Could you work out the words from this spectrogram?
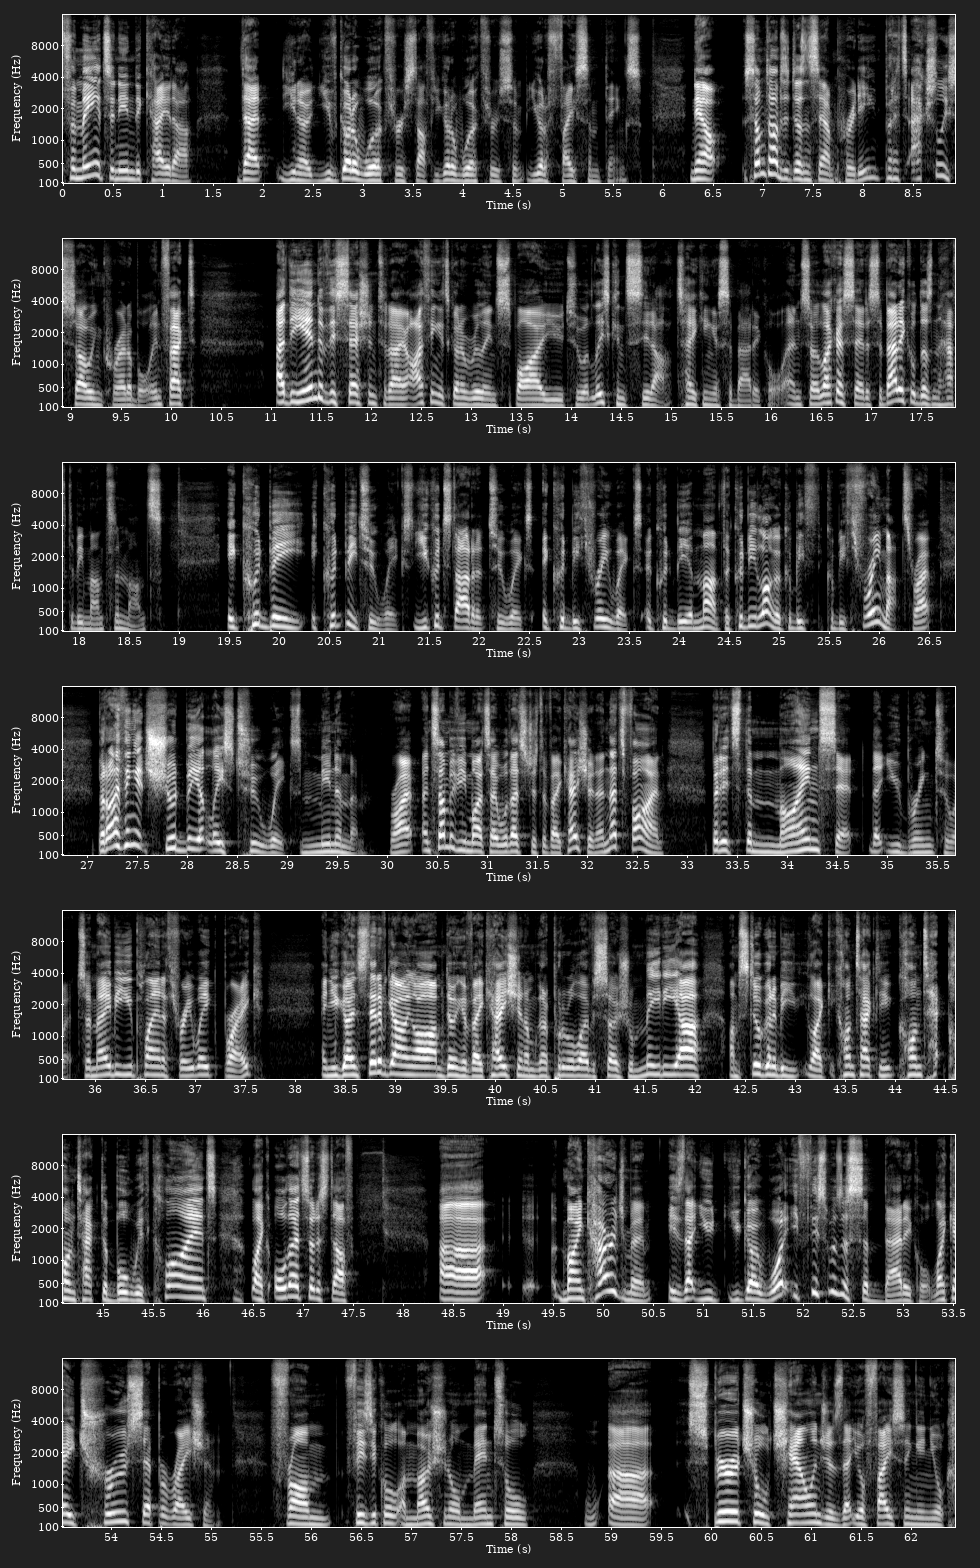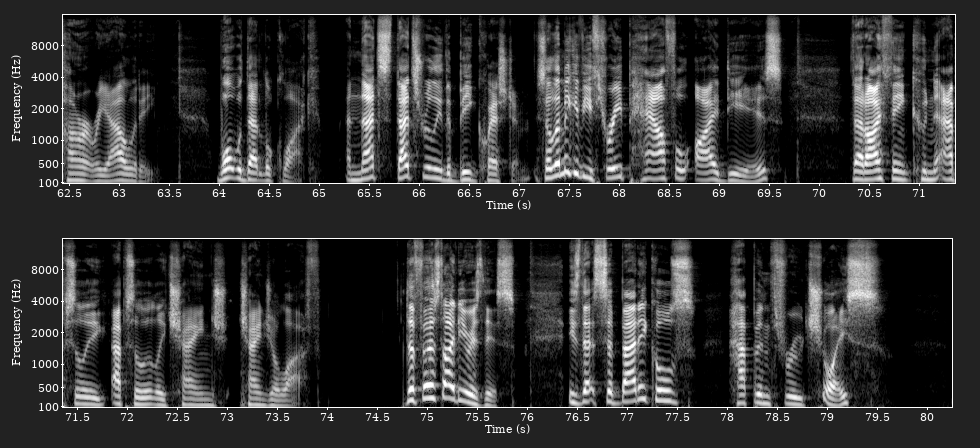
for me, it's an indicator that you know you've got to work through stuff. You've got to work through some. you've got to face some things. Now, sometimes it doesn't sound pretty, but it's actually so incredible. In fact, at the end of this session today, I think it's going to really inspire you to at least consider taking a sabbatical. And so, like I said, a sabbatical doesn't have to be months and months. It could be it could be two weeks. You could start it at two weeks. It could be three weeks. It could be a month. It could be longer. It could be it could be three months, right? But I think it should be at least two weeks minimum, right? And some of you might say, well, that's just a vacation, and that's fine. But it's the mindset that you bring to it. So maybe you plan a three week break and you go instead of going oh i'm doing a vacation i'm going to put it all over social media i'm still going to be like contacting contact contactable with clients like all that sort of stuff uh my encouragement is that you you go what if this was a sabbatical like a true separation from physical emotional mental uh, spiritual challenges that you're facing in your current reality what would that look like and that's that's really the big question. So let me give you three powerful ideas that I think can absolutely absolutely change change your life. The first idea is this is that sabbaticals happen through choice,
